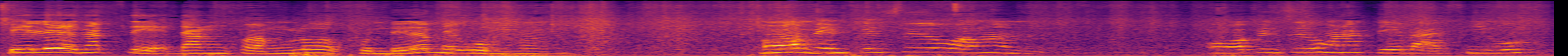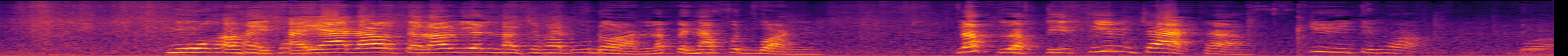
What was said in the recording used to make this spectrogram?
เปเล่นักเตะดังของโลกคุณเด้อไม่อุ้มหั่นอ๋อเป็นเป็นชื่อของอะอ๋อเป็นชื่อของนักเตะบราซิลหมูเขาให้ฉายาแล้วแต่เราเรียนราชภัฏอุดรแล้วเป็นนักฟุตบอลนักเกือบติดทีมชาติค่ะอีหลีติพ่อว้า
